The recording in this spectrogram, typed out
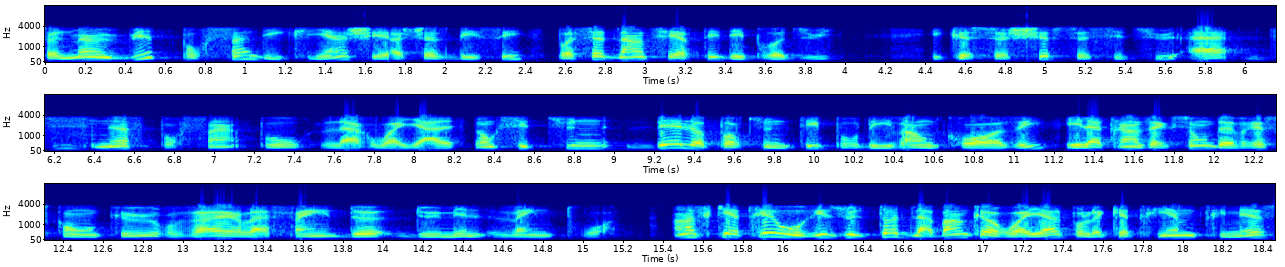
seulement 8% des clients chez HSBC possèdent l'entièreté des produits et que ce chiffre se situe à 19% pour la Royale. Donc, c'est une belle opportunité pour des ventes croisées et la transaction devrait se conclure vers la fin de 2023. En ce qui a trait aux résultats de la Banque Royale pour le quatrième trimestre,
